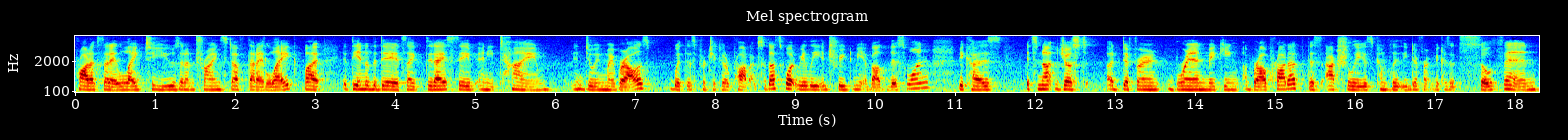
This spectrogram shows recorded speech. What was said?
products that I like to use and I'm trying stuff that I like, but at the end of the day, it's like, did I save any time in doing my brows with this particular product? So that's what really intrigued me about this one because it's not just a different brand making a brow product. This actually is completely different because it's so thin.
